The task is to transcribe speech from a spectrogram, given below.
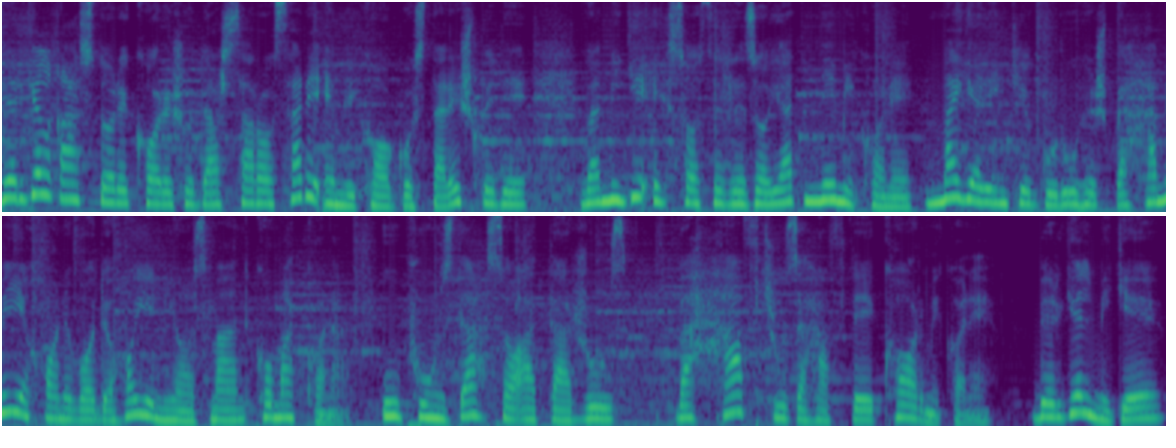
برگل قصد داره کارشو در سراسر امریکا گسترش بده و میگه احساس رضایت نمی‌کنه مگر اینکه گروهش به همه خانواده های نیازمند کمک کنند. او 15 ساعت در روز و هفت روز هفته کار می‌کنه. برگل میگه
